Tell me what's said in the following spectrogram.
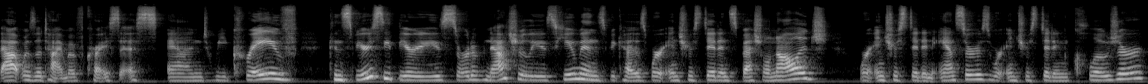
that was a time of crisis. And we crave conspiracy theories sort of naturally as humans because we're interested in special knowledge, we're interested in answers, we're interested in closure,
